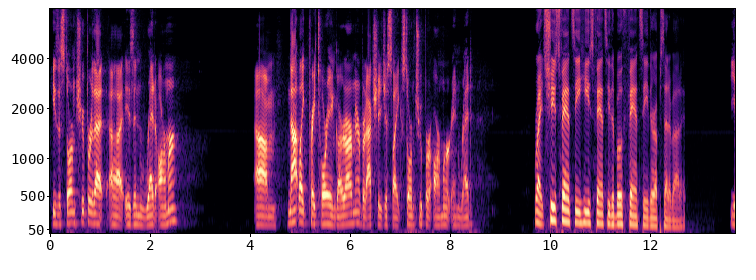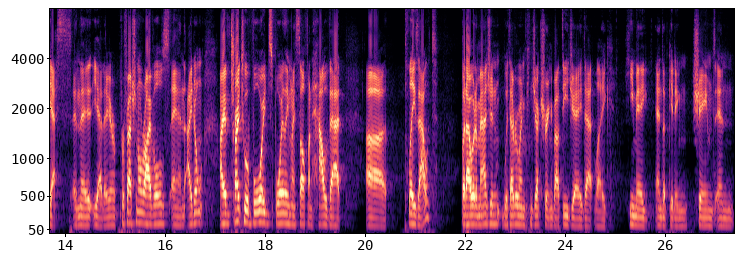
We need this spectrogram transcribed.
He's a stormtrooper that uh, is in red armor. Um, not like Praetorian Guard armor, but actually just like stormtrooper armor in red. right, she's fancy, he's fancy, they're both fancy, they're upset about it. Yes, and they yeah they are professional rivals, and I don't. I've tried to avoid spoiling myself on how that uh, plays out, but I would imagine with everyone conjecturing about DJ that like he may end up getting shamed and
